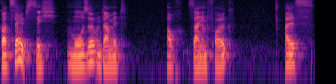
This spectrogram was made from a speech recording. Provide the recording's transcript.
Gott selbst sich Mose und damit auch seinem Volk als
